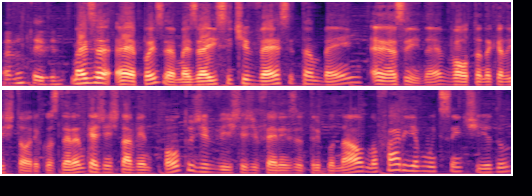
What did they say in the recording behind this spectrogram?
mas não teve, né? Mas é, é, pois é, mas aí se tivesse também, é, assim, né, voltando àquela história, considerando que a gente tá vendo pontos de vista diferentes do tribunal, não faria muito sentido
